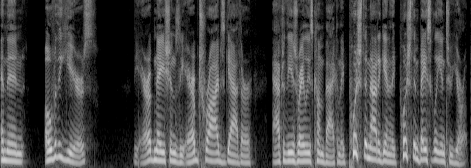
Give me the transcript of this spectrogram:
And then over the years, the Arab nations, the Arab tribes gather after the Israelis come back and they push them out again and they push them basically into Europe.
